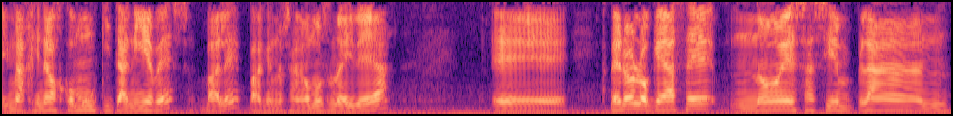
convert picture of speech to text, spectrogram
imaginaos como un quitanieves, ¿vale? Para que nos hagamos una idea. pero lo que hace no es así en plan...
